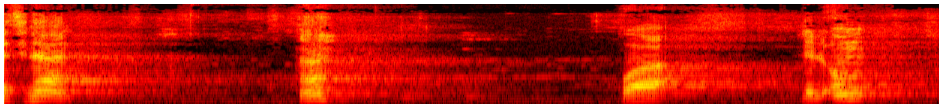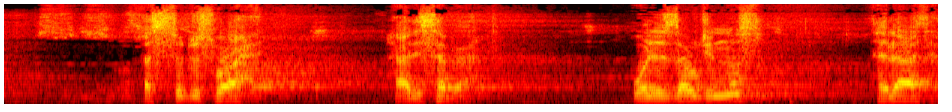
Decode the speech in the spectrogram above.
اثنان. ها؟ وللأم السدس واحد. هذه سبعة. وللزوج النصف ثلاثة.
